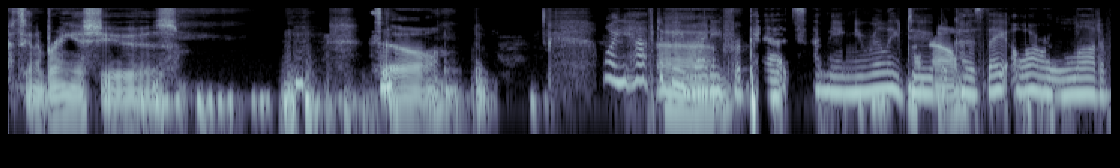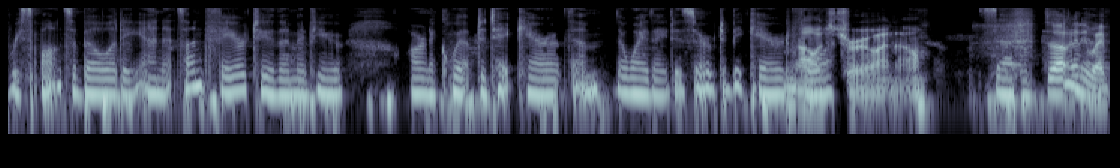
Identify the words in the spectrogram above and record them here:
It's going to bring issues. So Well, you have to be ready Um, for pets. I mean, you really do because they are a lot of responsibility, and it's unfair to them if you aren't equipped to take care of them the way they deserve to be cared no, for. No, it's true. I know. So, So you know.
